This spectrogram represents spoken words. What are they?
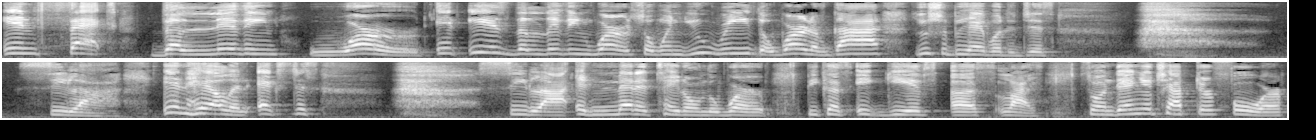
in fact, the living word. It is the living word. So when you read the word of God, you should be able to just Selah, inhale and exhale, just Selah and meditate on the word because it gives us life. So in Daniel chapter 4,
